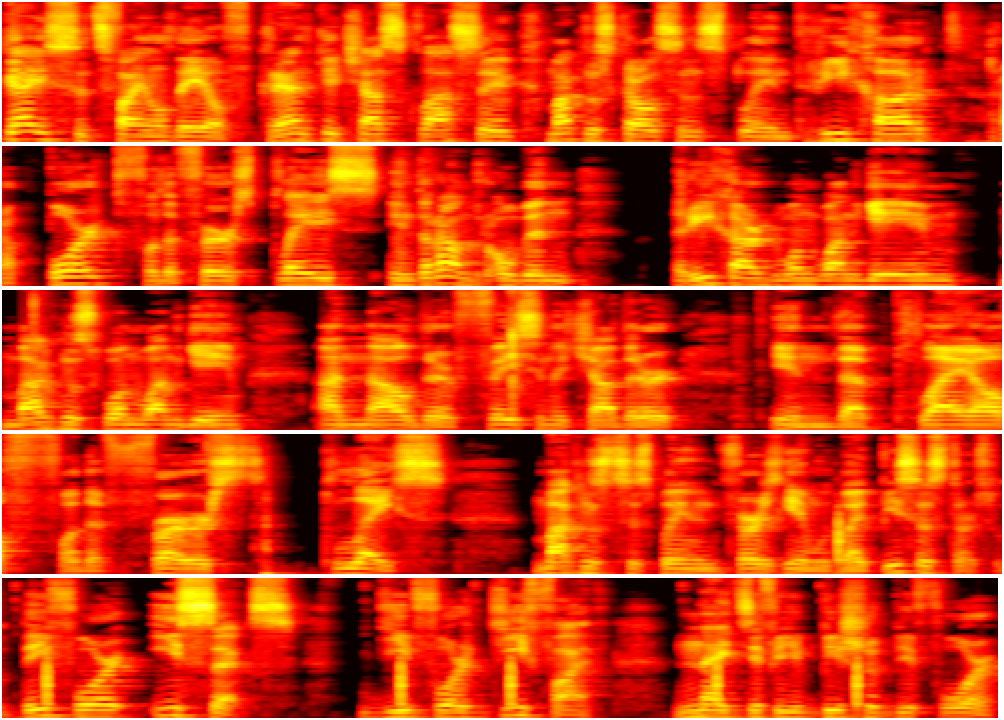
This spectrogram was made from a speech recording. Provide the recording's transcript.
Guys, it's final day of Grenke Chess Classic. Magnus Carlsen's playing Richard Rapport for the first place. In the round robin, Richard won one game, Magnus won one game, and now they're facing each other in the playoff for the first place. Magnus is playing first game with white pieces, starts with d4, e6, d4, d5, knight c3, bishop b4.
